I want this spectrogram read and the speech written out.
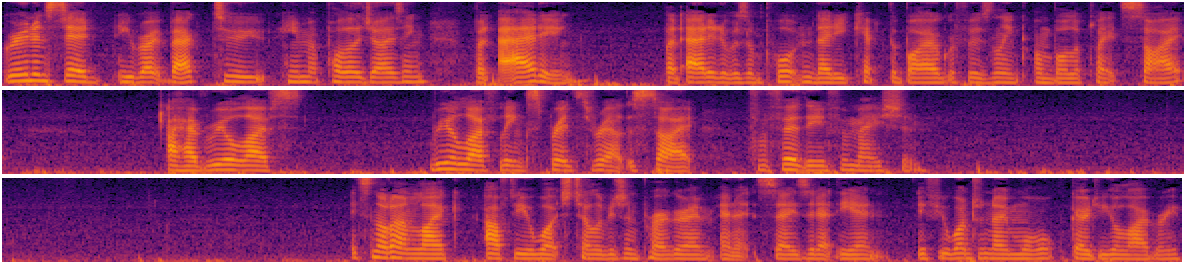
Gurnan instead he wrote back to him apologizing, but adding but added it was important that he kept the biographer's link on Boilerplate's site. I have real life, real life links spread throughout the site for further information. It's not unlike after you watch television program and it says it at the end. If you want to know more, go to your library.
